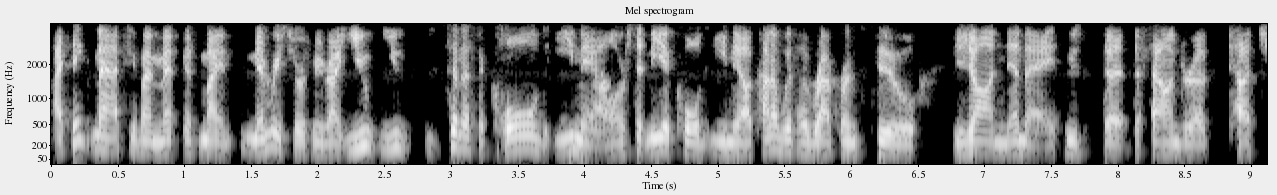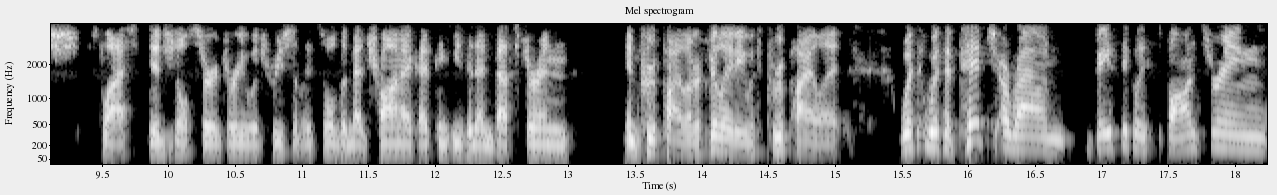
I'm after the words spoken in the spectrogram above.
I think, Matthew, if, I, if my memory serves me right, you, you sent us a cold email or sent me a cold email kind of with a reference to Jean Nehme, who's the, the founder of Touch slash Digital Surgery, which recently sold to Medtronic. I think he's an investor in, in Proofpilot, affiliated with Proofpilot with with a pitch around basically sponsoring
